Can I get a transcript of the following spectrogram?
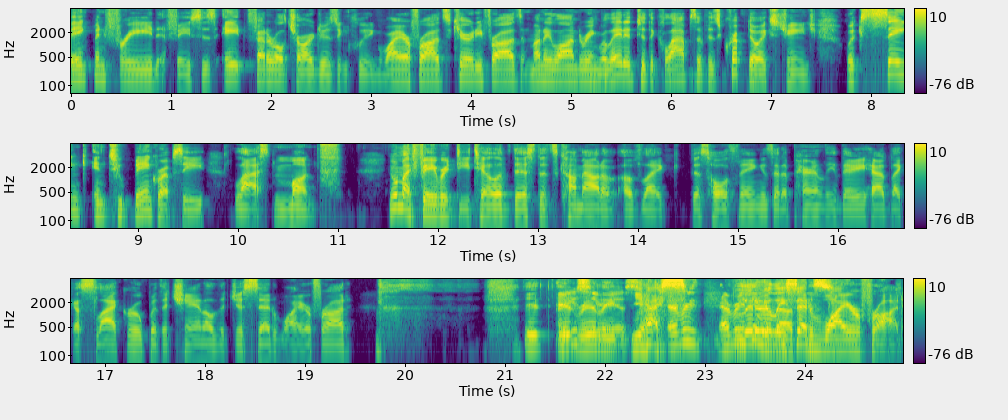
Bankman Fried faces eight federal charges, including wire fraud, security frauds, and money laundering related to the collapse of his crypto exchange, which sank into bankruptcy last month. You know, my favorite detail of this that's come out of, of like this whole thing is that apparently they had like a Slack group with a channel that just said wire fraud. It Are it you really serious? Yes, every everything literally said this- wire fraud.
